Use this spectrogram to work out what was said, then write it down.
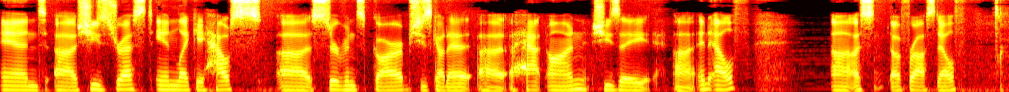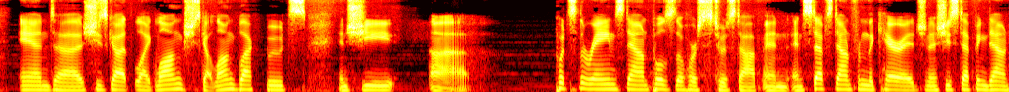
and uh, she's dressed in like a house uh, servant's garb she's got a, a, a hat on she's a uh, an elf uh, a a, frost elf and uh, she's got like long she's got long black boots and she uh, puts the reins down pulls the horses to a stop and, and steps down from the carriage and as she's stepping down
